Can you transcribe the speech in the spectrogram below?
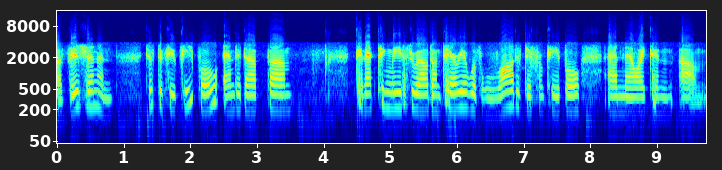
a vision, and just a few people ended up. Um, connecting me throughout Ontario with a lot of different people, and now I can um,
